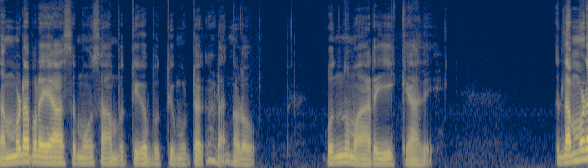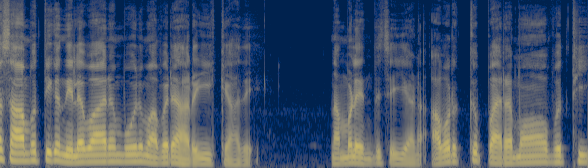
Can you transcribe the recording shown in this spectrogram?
നമ്മുടെ പ്രയാസമോ സാമ്പത്തിക ബുദ്ധിമുട്ടോ കടങ്ങളോ ഒന്നും അറിയിക്കാതെ നമ്മുടെ സാമ്പത്തിക നിലവാരം പോലും അവരെ അറിയിക്കാതെ നമ്മൾ എന്ത് ചെയ്യാണ്? അവർക്ക് പരമാവധി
